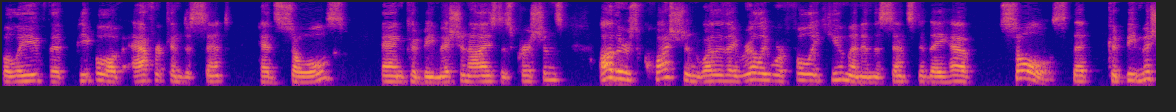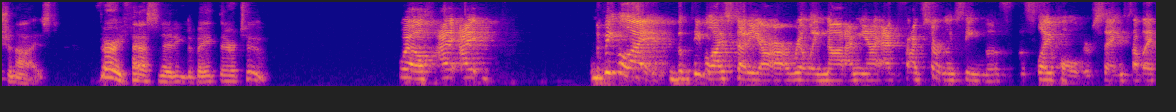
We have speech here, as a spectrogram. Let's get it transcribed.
believe that people of African descent had souls and could be missionized as Christians. Others questioned whether they really were fully human in the sense that they have souls that could be missionized. Very fascinating debate there too. Well, I, I the people I the people I study are, are really not. I mean, I, have I've certainly seen the, the slaveholders saying stuff. Like,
